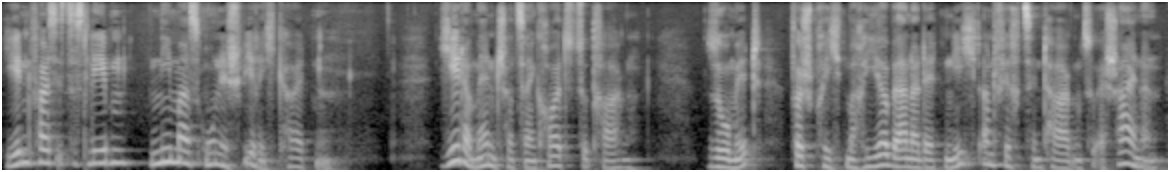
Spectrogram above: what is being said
Jedenfalls ist das Leben niemals ohne Schwierigkeiten. Jeder Mensch hat sein Kreuz zu tragen. Somit verspricht Maria Bernadette nicht an 14 Tagen zu erscheinen,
